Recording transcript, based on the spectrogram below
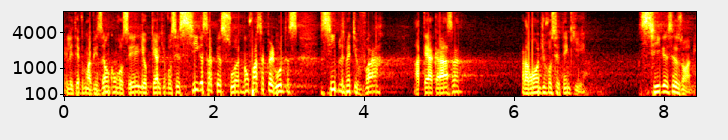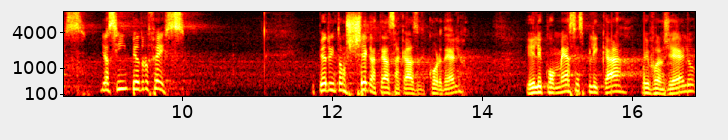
ele teve uma visão com você e eu quero que você siga essa pessoa, não faça perguntas, simplesmente vá até a casa para onde você tem que ir. Siga esses homens. E assim Pedro fez. Pedro então chega até essa casa de Cornélio, ele começa a explicar o evangelho,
